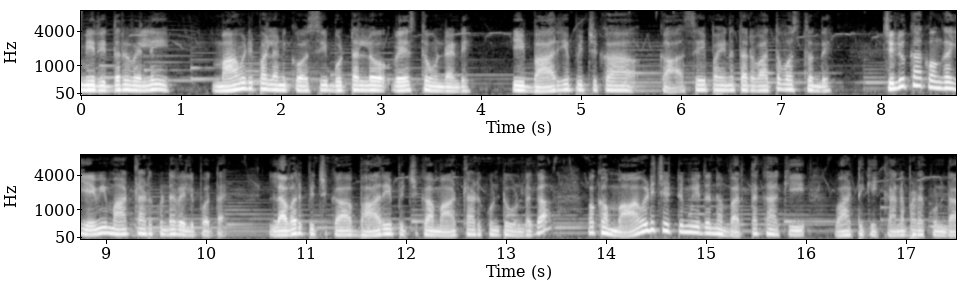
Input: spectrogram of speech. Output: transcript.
మీరిద్దరూ వెళ్ళి మామిడి పళ్ళని కోసి బుట్టల్లో వేస్తూ ఉండండి. ఈ భార్య పిచ్చుక కాసేపు అయిన తర్వాత వస్తుంది. చిలుక కొంగ ఏమీ మాట్లాడకుండా వెళ్ళిపోతాయి. లవర్ పిచ్చుక భార్య పిచ్చుక మాట్లాడుకుంటూ ఉండగా ఒక మామిడి చెట్టు మీదున్న భర్త కాకి వాటికి కనపడకుండా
